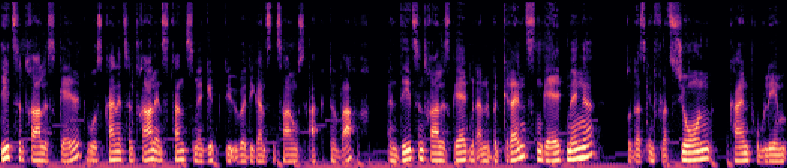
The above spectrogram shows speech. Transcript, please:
dezentrales Geld, wo es keine zentrale Instanz mehr gibt, die über die ganzen Zahlungsakte wacht. Ein dezentrales Geld mit einer begrenzten Geldmenge, sodass Inflation kein Problem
